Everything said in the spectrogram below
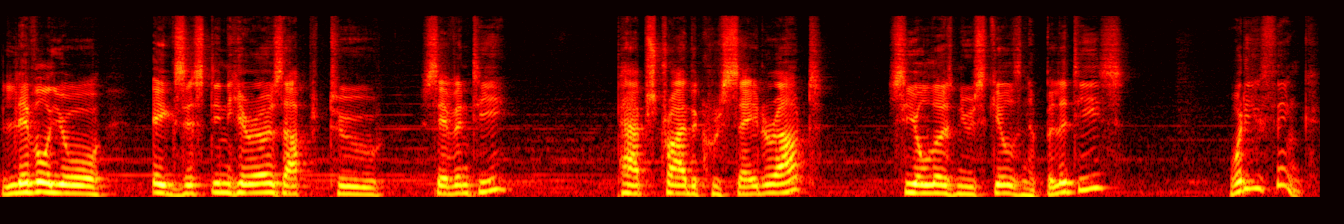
level your existing heroes up to 70. Perhaps try the Crusader out. See all those new skills and abilities. What do you think?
